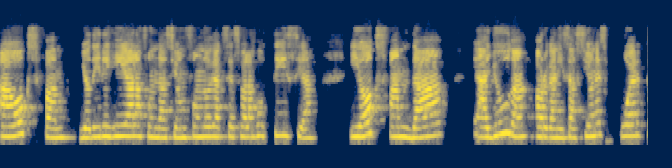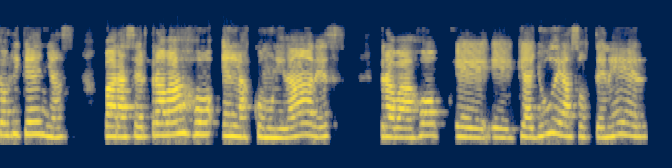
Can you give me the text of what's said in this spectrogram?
a Oxfam, yo dirigía la Fundación Fondo de Acceso a la Justicia y Oxfam da ayuda a organizaciones puertorriqueñas para hacer trabajo en las comunidades, trabajo eh, eh, que ayude a sostener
